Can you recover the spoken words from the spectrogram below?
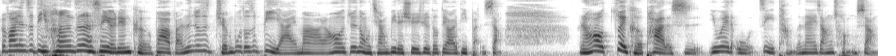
就发现这地方真的是有点可怕。反正就是全部都是壁癌嘛，然后就那种墙壁的屑屑都掉在地板上。然后最可怕的是，因为我自己躺的那一张床上，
